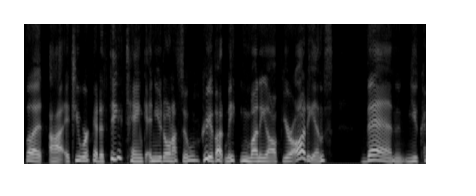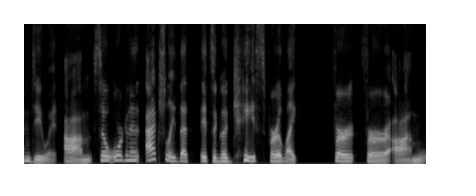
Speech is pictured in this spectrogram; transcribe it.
But uh, if you work at a think tank and you don't have to worry about making money off your audience, then you can do it. Um, so organize actually that it's a good case for like for for um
